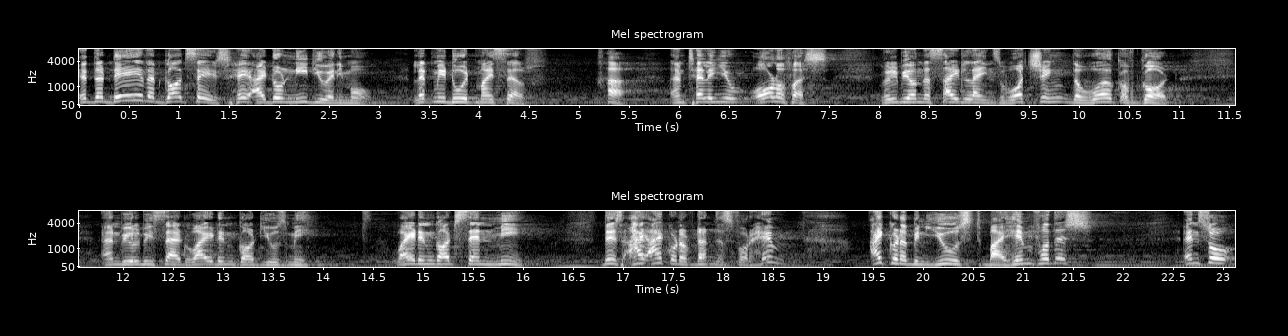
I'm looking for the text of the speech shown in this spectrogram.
At the day that God says, Hey, I don't need you anymore, let me do it myself. Ha, I'm telling you, all of us will be on the sidelines watching the work of God, and we will be sad, Why didn't God use me? Why didn't God send me? This, I, I could have done this for Him. I could have been used by Him for this. And so,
